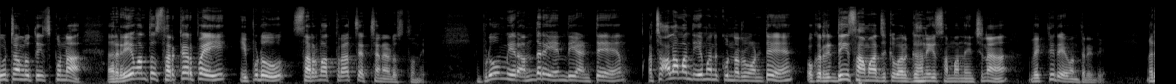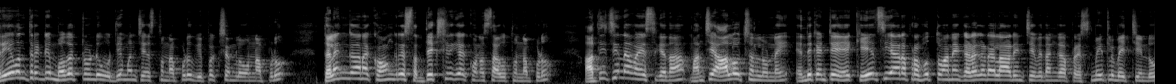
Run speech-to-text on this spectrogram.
యూటర్న్లు తీసుకున్న రేవంత్ సర్కార్పై ఇప్పుడు సర్వత్రా చర్చ నడుస్తుంది. ఇప్పుడు మీరందరూ ఏంది అంటే చాలామంది ఏమనుకున్నారు అంటే ఒక రెడ్డి సామాజిక వర్గానికి సంబంధించిన వ్యక్తి రేవంత్ రెడ్డి. రేవంత్ రెడ్డి మొదటి నుండి ఉద్యమం చేస్తున్నప్పుడు విపక్షంలో ఉన్నప్పుడు తెలంగాణ కాంగ్రెస్ అధ్యక్షుడిగా కొనసాగుతున్నప్పుడు అతి చిన్న వయసు కదా మంచి ఆలోచనలు ఉన్నాయి. ఎందుకంటే కేసీఆర్ ప్రభుత్వాన్ని గడగడలాడించే విధంగా ప్రెస్ మీట్లు పెట్టిండు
